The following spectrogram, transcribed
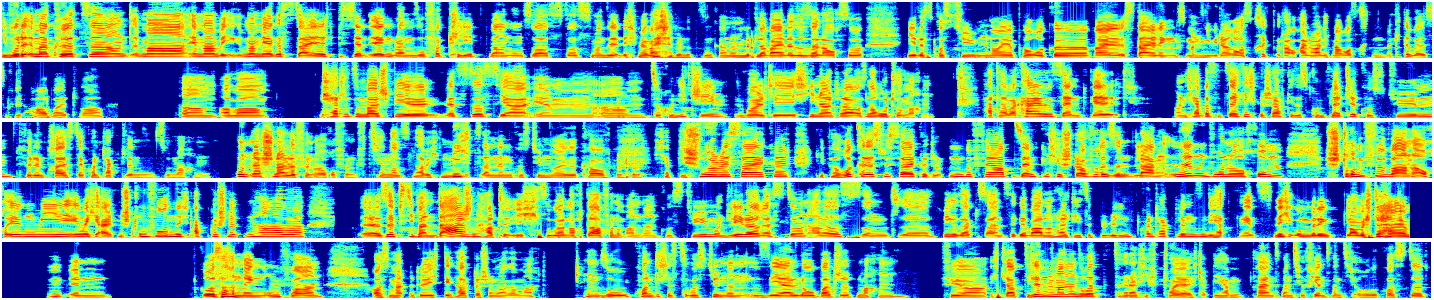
Die wurde immer kürzer und immer, immer, immer mehr gestylt, bis sie dann irgendwann so verklebt war und sonst was, dass man sie halt nicht mehr weiter benutzen kann. Und mittlerweile ist es halt auch so, jedes Kostüm, neue Perücke, weil Styling, das man nie wieder rauskriegt oder auch einfach nicht mehr rauskriegen möchte, weil es so viel Arbeit war. Ähm, aber ich hatte zum Beispiel letztes Jahr im ähm, zur Konichi wollte ich Hinata aus Naruto machen. Hatte aber keinen Cent Geld. Und ich habe es tatsächlich geschafft, dieses komplette Kostüm für den Preis der Kontaktlinsen zu machen. Und eine Schnalle für 1,50 Euro. Ansonsten habe ich nichts an dem Kostüm neu gekauft. Ich habe die Schuhe recycelt, die Perücke ist recycelt und umgefärbt, sämtliche Stoffe sind, lagen irgendwo noch rum. Strümpfe waren auch irgendwie irgendwelche alten Strumpfhosen, die ich abgeschnitten habe. Äh, selbst die Bandagen hatte ich sogar noch da von einem anderen Kostüm und Lederreste und alles. Und äh, wie gesagt, das Einzige waren dann halt diese Blindkontaktlinsen. Die hatten jetzt nicht unbedingt, glaube ich, daheim in größeren Mengen rumfahren. Außerdem hat natürlich den Charakter schon mal gemacht. Und so konnte ich das Kostüm dann sehr low budget machen. Für, ich glaube, die Linsen waren dann sogar relativ teuer. Ich glaube, die haben 23 oder 24 Euro gekostet.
